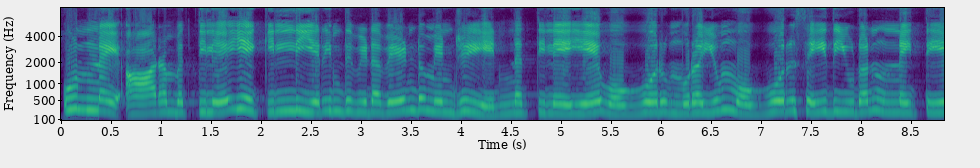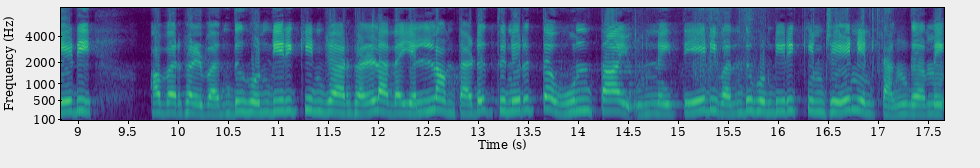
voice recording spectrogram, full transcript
உன்னை ஆரம்பத்திலேயே கிள்ளி எறிந்து விட வேண்டும் என்று எண்ணத்திலேயே ஒவ்வொரு முறையும் ஒவ்வொரு செய்தியுடன் உன்னை தேடி அவர்கள் வந்து கொண்டிருக்கின்றார்கள். அதையெல்லாம் தடுத்து நிறுத்த உன் தாய் உன்னை தேடி வந்து கொண்டிருக்கின்றேன் என் தங்கமே.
